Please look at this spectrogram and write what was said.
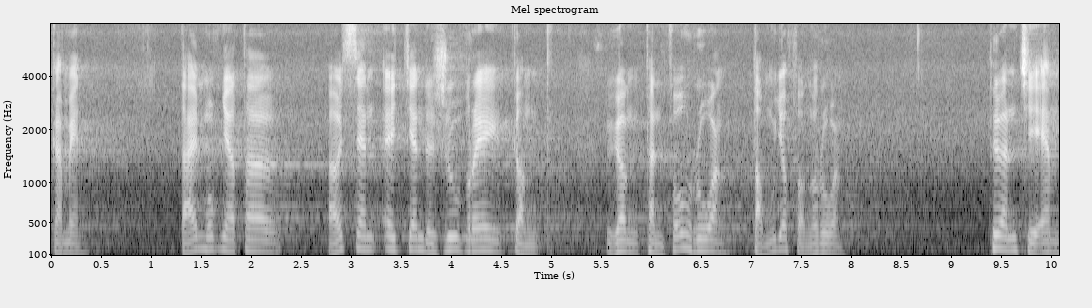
Kamen tại một nhà thờ ở Saint Etienne de Jouvray gần gần thành phố Rouen, tổng giáo phận Rouen. Thưa anh chị em,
